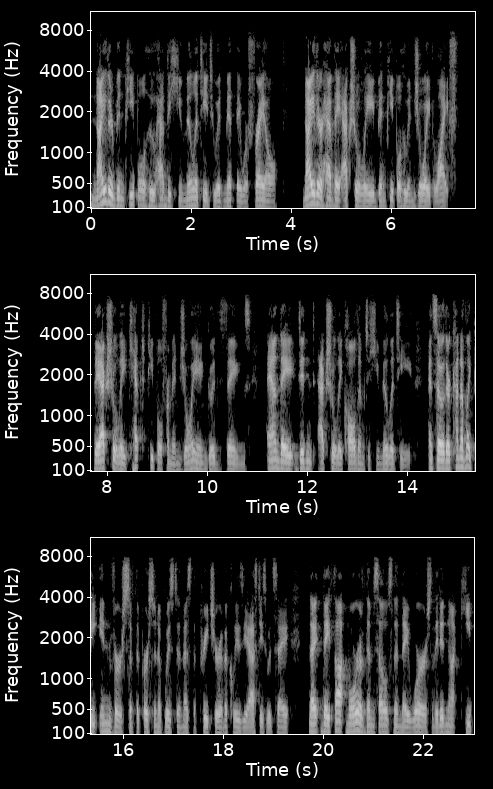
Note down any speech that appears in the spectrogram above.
neither been people who had the humility to admit they were frail, neither have they actually been people who enjoyed life they actually kept people from enjoying good things and they didn't actually call them to humility. And so they're kind of like the inverse of the person of wisdom, as the preacher of Ecclesiastes would say. They, they thought more of themselves than they were, so they did not keep,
